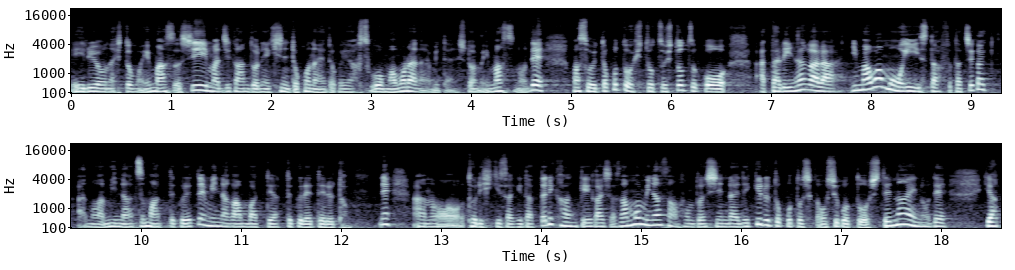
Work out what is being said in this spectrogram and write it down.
いるような人もいますし、まあ、時間通りにきちんと来ないとか約束を守らないみたいな人もいますので、まあ、そういったことを一つ一つこう当たりながら今はもういいスタッフたちがあのみんな集まってくれてみんな頑張ってやってくれてると、ね、あの取引先だったり関係会社さんも皆さん本当に信頼できるとことしかお仕事をしてないのでやっ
